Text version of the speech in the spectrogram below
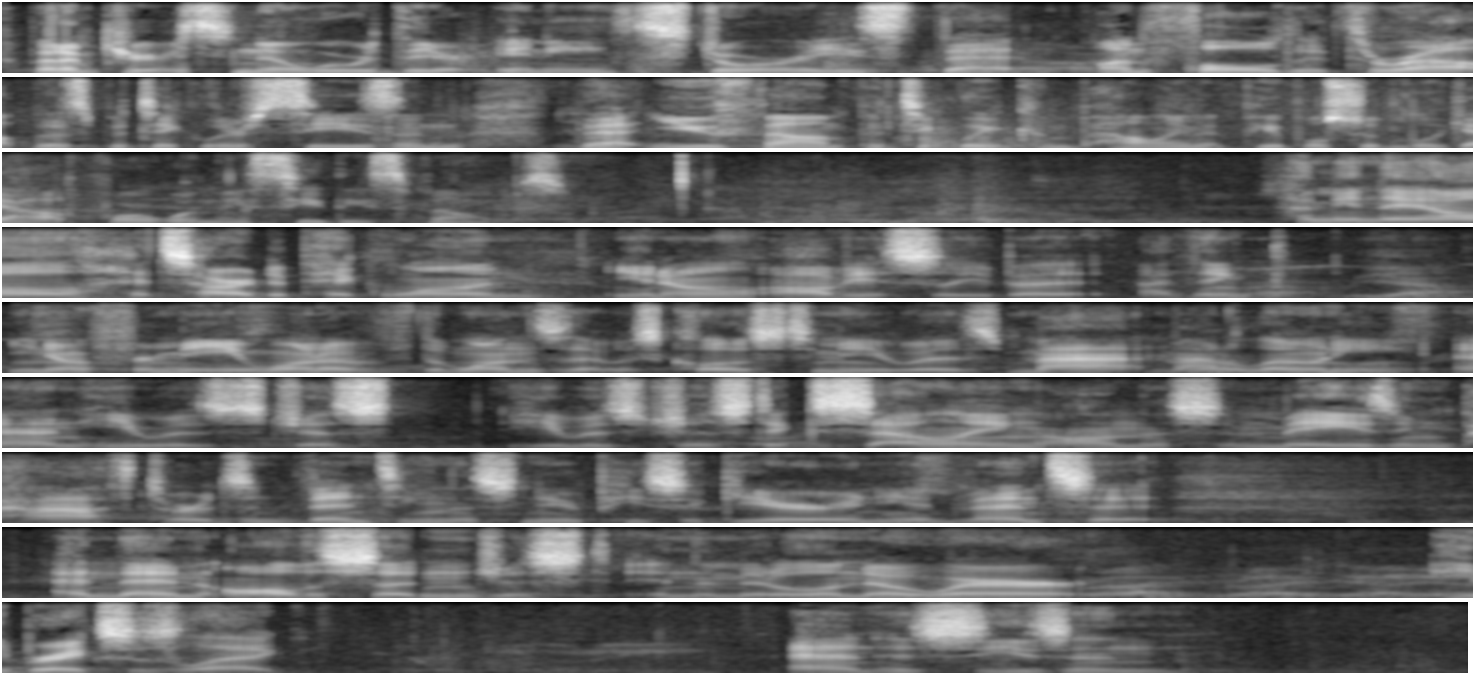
but i'm curious to know were there any stories that unfolded throughout this particular season that you found particularly compelling that people should look out for when they see these films I mean, they all, it's hard to pick one, you know, obviously, but I think, you know, for me, one of the ones that was close to me was Matt Mataloni, and he was just, he was just excelling on this amazing path towards inventing this new piece of gear, and he invents it. And then all of a sudden, just in the middle of nowhere, he breaks his leg. And his season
